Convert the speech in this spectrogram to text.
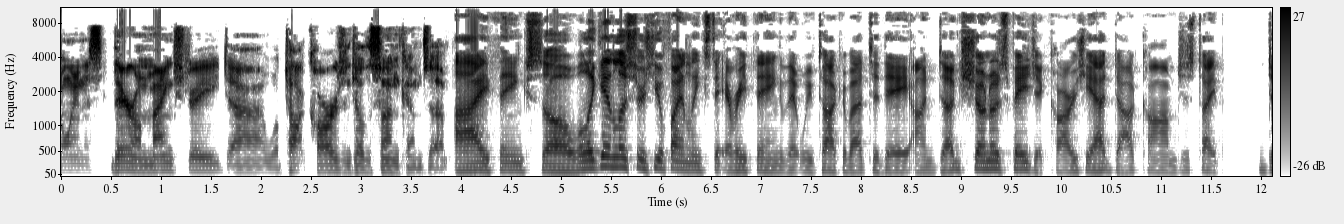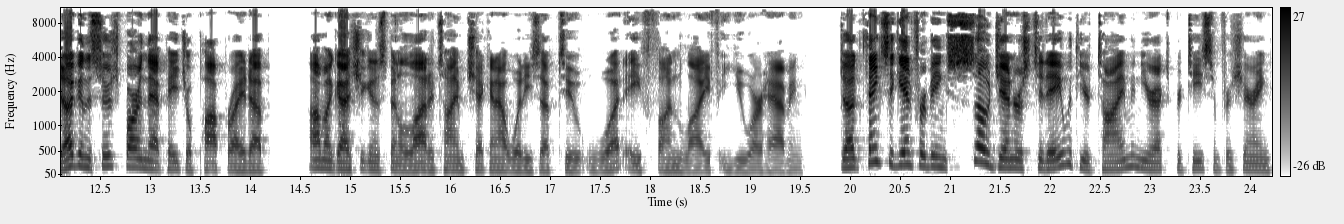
Join us there on Main Street. Uh, we'll talk cars until the sun comes up. I think so. Well, again, listeners, you'll find links to everything that we've talked about today on Doug's show notes page at carsyeah.com. Just type Doug in the search bar and that page will pop right up. Oh my gosh, you're going to spend a lot of time checking out what he's up to. What a fun life you are having. Doug, thanks again for being so generous today with your time and your expertise and for sharing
